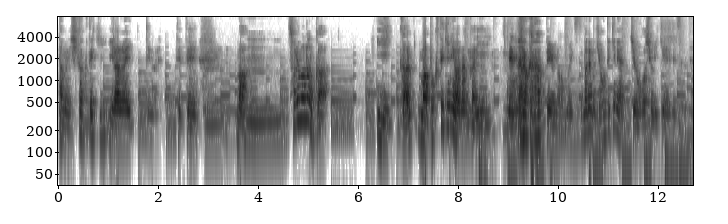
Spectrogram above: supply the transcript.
多分比較的いらないって言われてて、まあ、うん。それはなんか、いいか、まあ僕的にはなんかいい面なのかなっていうのは思いつつ、まあでも基本的には情報処理系ですよね。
